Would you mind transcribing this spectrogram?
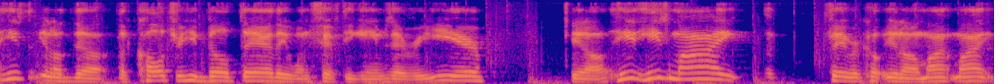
he's you know the the culture he built there. They won 50 games every year. You know, he he's my favorite coach. You know, my my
